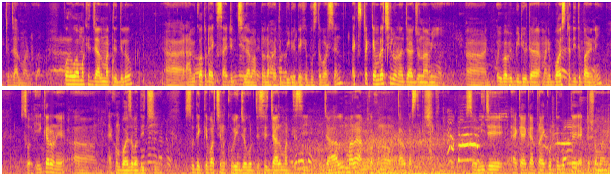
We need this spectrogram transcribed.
একটা জাল মারবো। পরে ও আমাকে জাল মারতে দিল। আর আমি কতটা এক্সাইটেড ছিলাম, আপনারা হয়তো ভিডিও দেখে বুঝতে পারছেন। এক্সট্রা ক্যামেরা ছিল না, যার জন্য আমি ওইভাবে ভিডিওটা মানে ভয়েসটা দিতে পারিনি। সো এই কারণে এখন বয়স আবার দিচ্ছি। সো দেখতে পাচ্ছেন, খুব এনজয় করতেছি, জাল মারতেছি। জাল মারা আমি কখনো কারোর কাছ থেকে শিখিনি। সো নিজে একা একা ট্রাই করতে করতে একটা সময় আমি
